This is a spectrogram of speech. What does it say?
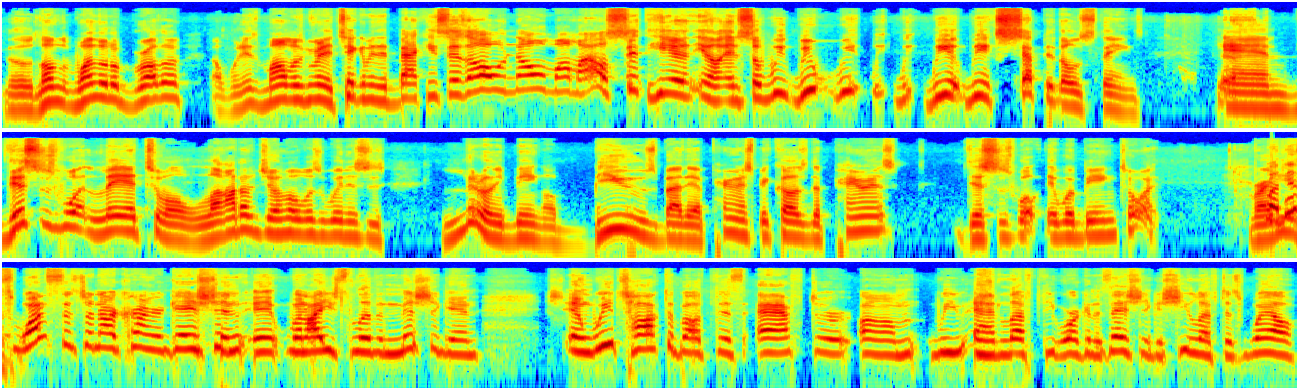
you know, one little brother, uh, when his mom was ready to take him in the back, he says, "Oh no, mama, I'll sit here." You know, and so we we we we we, we accepted those things, Yeah. and this is what led to a lot of Jehovah's Witnesses literally being abused by their parents because the parents, this is what they were being taught. Right. well, here. this one sister in our congregation, it, when I used to live in Michigan, and we talked about this after um, we had left the organization because she left as well.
